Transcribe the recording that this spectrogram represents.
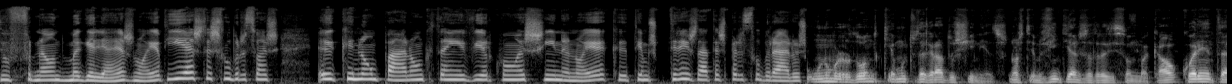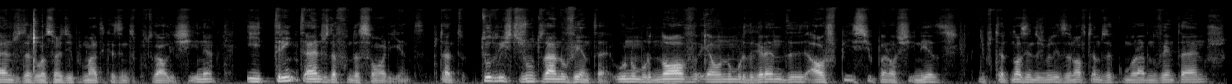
do Fernão de Magalhães, não é? E estas celebrações eh, que não param, que têm a ver com a China, não é? Que temos três datas para celebrar. Os... Um número redondo que é muito de agrado dos chineses. Nós temos 20 anos da tradição de Macau, 40 anos das relações diplomáticas entre Portugal e China e 30 anos da Fundação Oriente. Portanto, tudo isto junto dá 90. O número 9 é um número de grande auspício para os chineses e, portanto, nós em 2019 estamos a comemorar 90 anos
